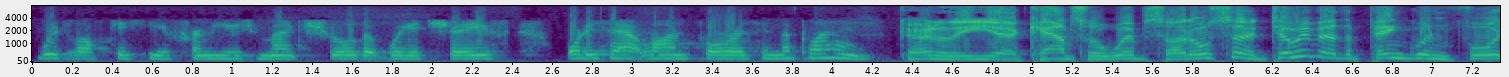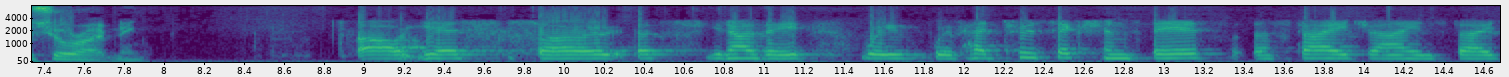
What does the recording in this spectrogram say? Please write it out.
we'd love to hear from you to make sure that we achieve what is outlined for us in the plan. Go to the uh, council website. Also, tell me about the Penguin foreshore opening. Oh yes, so that's you know the we we've had two sections there, uh, stage A and stage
